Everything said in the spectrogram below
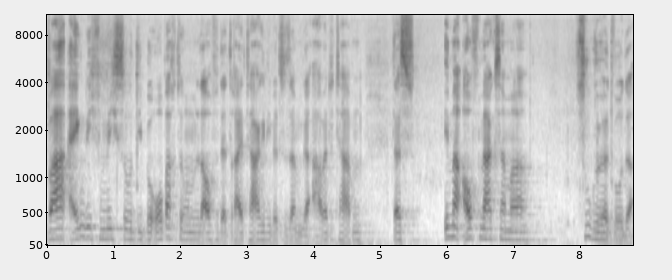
war eigentlich für mich so die Beobachtung im Laufe der drei Tage, die wir zusammen gearbeitet haben, dass immer aufmerksamer zugehört wurde.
